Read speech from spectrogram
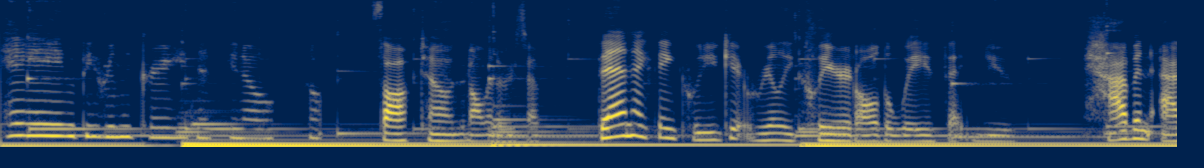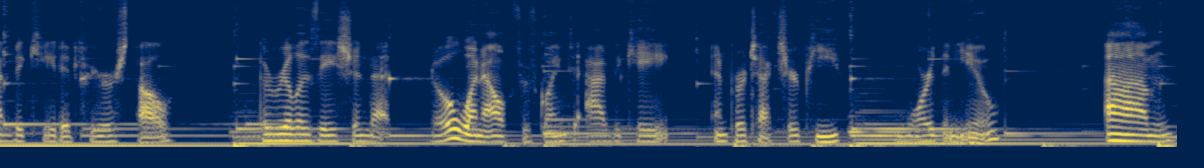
Hey, it would be really great if, you know, soft tones and all that other stuff. Then I think when you get really clear at all the ways that you haven't advocated for yourself, the realization that no one else is going to advocate and protect your peace more than you. Um,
